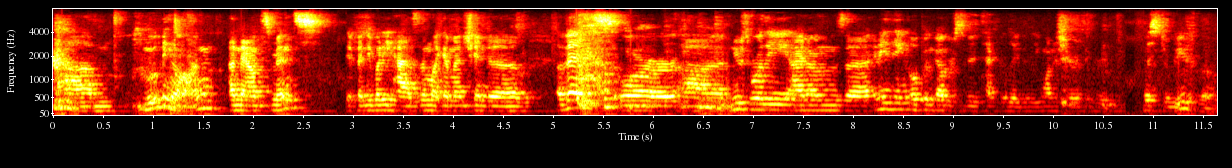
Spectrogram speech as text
Um, moving on, announcements. If anybody has them, like I mentioned, uh, events or uh, newsworthy items, uh, anything open government tech related that you want to share with the group. Mr. Weaver.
